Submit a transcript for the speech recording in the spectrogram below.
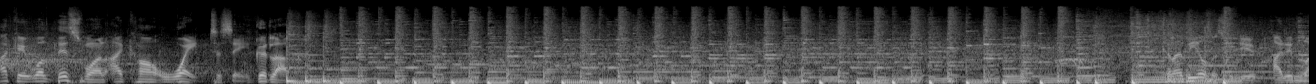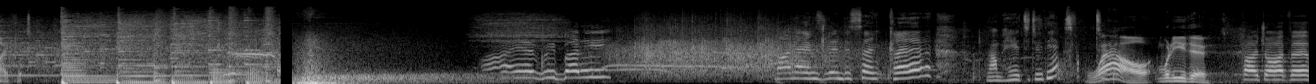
Okay, well, this one I can't wait to see. Good luck. Can I be honest with you? I didn't like it. Hi, everybody. My name's Linda St. Clair, and I'm here to do the X Factor. Wow, what do you do? I drive a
